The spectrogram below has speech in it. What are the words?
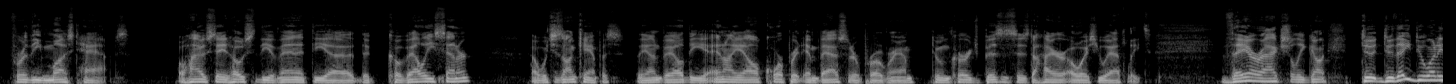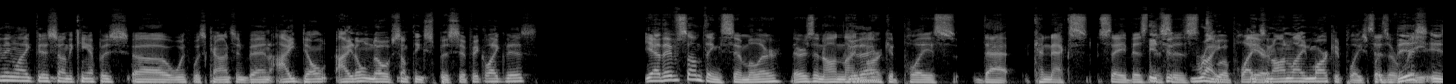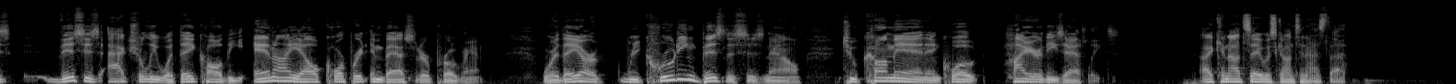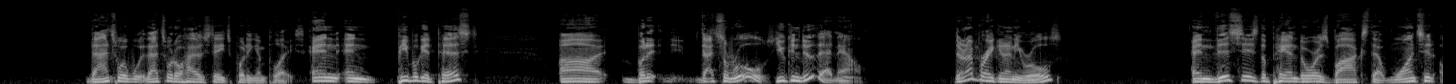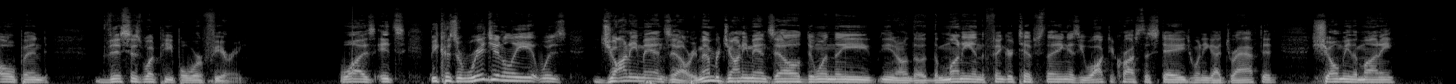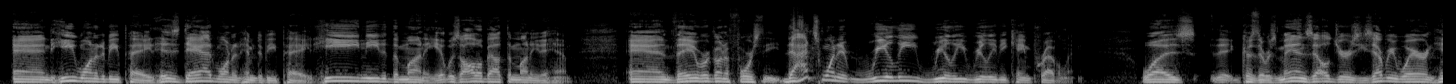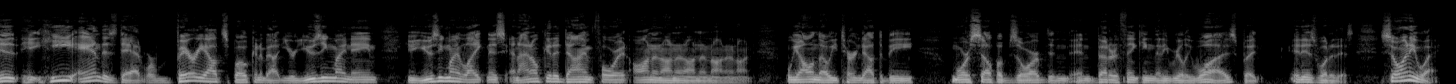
for the must haves. Ohio State hosted the event at the uh, the Covelli Center, uh, which is on campus. They unveiled the NIL Corporate Ambassador Program to encourage businesses to hire OSU athletes. They are actually going. Do, do they do anything like this on the campus uh, with Wisconsin, Ben? I don't. I don't know of something specific like this. Yeah, they have something similar. There's an online marketplace that connects, say, businesses right. to a player. It's an online marketplace. But this rate. is this is actually what they call the NIL Corporate Ambassador Program, where they are recruiting businesses now to come in and quote hire these athletes. I cannot say Wisconsin has that. That's what that's what Ohio State's putting in place, and and people get pissed. Uh, but it, that's the rules. You can do that now. They're not breaking any rules. And this is the Pandora's box that once it opened, this is what people were fearing. Was it's because originally it was Johnny Manziel. Remember Johnny Manziel doing the you know the the money in the fingertips thing as he walked across the stage when he got drafted. Show me the money, and he wanted to be paid. His dad wanted him to be paid. He needed the money. It was all about the money to him, and they were going to force the. That's when it really, really, really became prevalent was because there was Manziel jerseys everywhere, and his, he, and his dad were very outspoken about you're using my name, you're using my likeness, and I don't get a dime for it. On and on and on and on and on. We all know he turned out to be more self-absorbed and, and better thinking than he really was, but it is what it is. So anyway,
